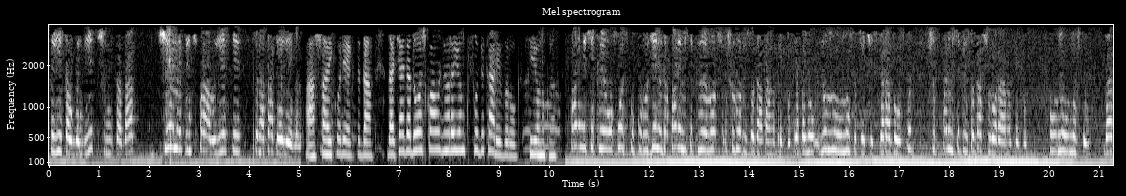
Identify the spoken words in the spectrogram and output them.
că ei s-au gândit și ni s-a dat cel mai principalul este sănătatea elevilor. Așa e corect, da. Dar cea de-a doua școală din raion cu sobe care, vă rog, că eu nu cunosc? Pare mi se că au fost cu Curujeniu, dar pare mi se că lor, și lor i s-a dat anul trecut. Iată, eu, eu nu, nu știu precis, era două școli și pare mi se că i s-a dat și lor anul trecut. Nu, nu știu, dar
